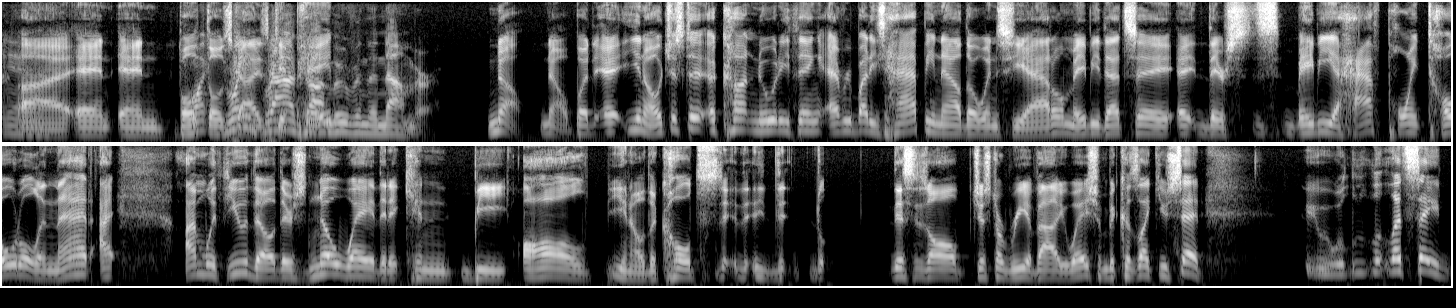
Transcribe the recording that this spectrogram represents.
yeah. uh, and and both Duane, those guys Brown's get paid. Not moving the number. No, no, but uh, you know, just a, a, continuity thing. Everybody's happy now, though, in Seattle. Maybe that's a, a, there's maybe a half point total in that. I, I'm with you though. There's no way that it can be all you know. The Colts. This is all just a reevaluation because, like you said, let's say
